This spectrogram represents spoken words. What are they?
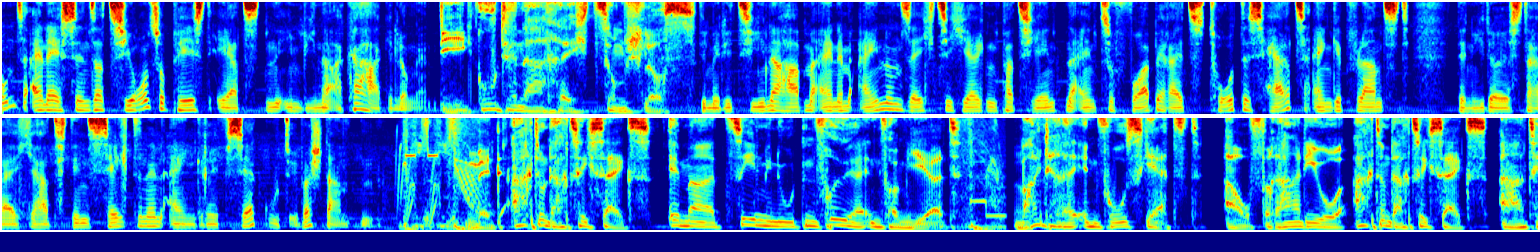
Und eine Sensations-OP ist Ärzten im Wiener AKH gelungen. Die gute Nachricht zum Schluss. Die Mediziner haben einem 61-jährigen Patienten ein zuvor bereits totes Herz eingepflanzt. Der Niederösterreicher hat den seltenen Eingriff sehr gut überstanden. Mit 886 immer 10 Minuten früher informiert. Weitere Infos jetzt auf Radio 886 AT.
